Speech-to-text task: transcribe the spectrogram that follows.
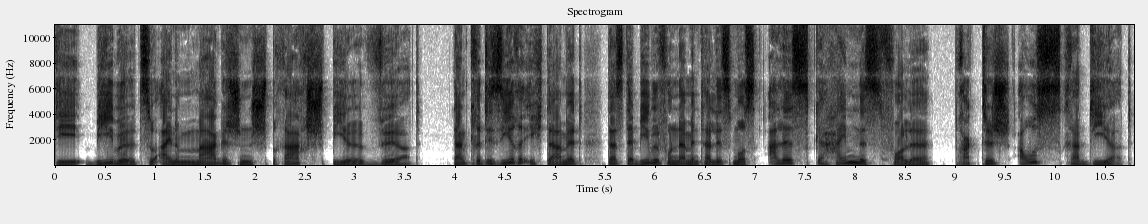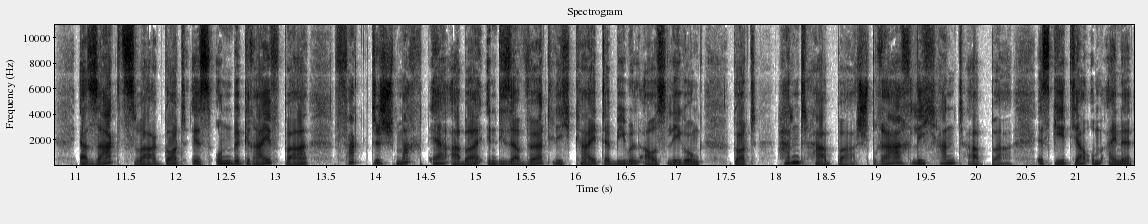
die Bibel zu einem magischen Sprachspiel wird, dann kritisiere ich damit, dass der Bibelfundamentalismus alles Geheimnisvolle praktisch ausradiert. Er sagt zwar, Gott ist unbegreifbar, faktisch macht er aber in dieser Wörtlichkeit der Bibelauslegung Gott handhabbar, sprachlich handhabbar. Es geht ja um eine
